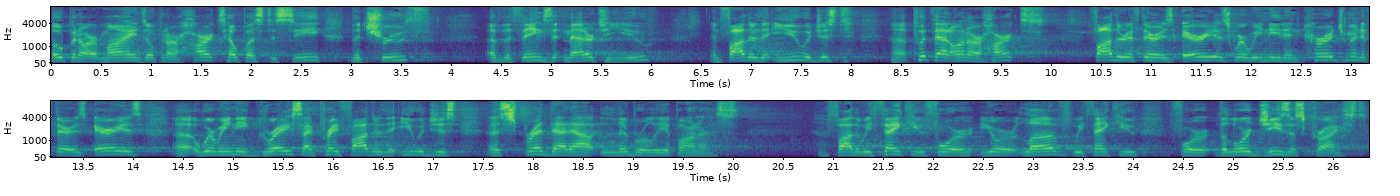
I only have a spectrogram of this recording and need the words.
open our minds, open our hearts, help us to see the truth of the things that matter to you. And Father, that you would just uh, put that on our hearts. Father, if there is areas where we need encouragement, if there is areas uh, where we need grace, I pray, Father, that you would just uh, spread that out liberally upon us. Father, we thank you for your love. We thank you for the Lord Jesus Christ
